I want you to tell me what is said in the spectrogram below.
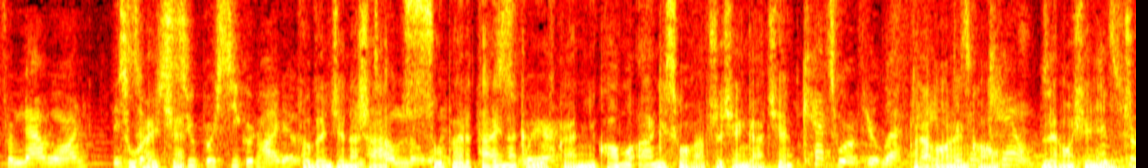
From now on, this Słuchajcie, is our super secret hideout. To będzie nasza no super tajna kryjówka. Nikomu ani słowa. Przysięgacie? Prawą ręką. Lewą się nie liczy.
